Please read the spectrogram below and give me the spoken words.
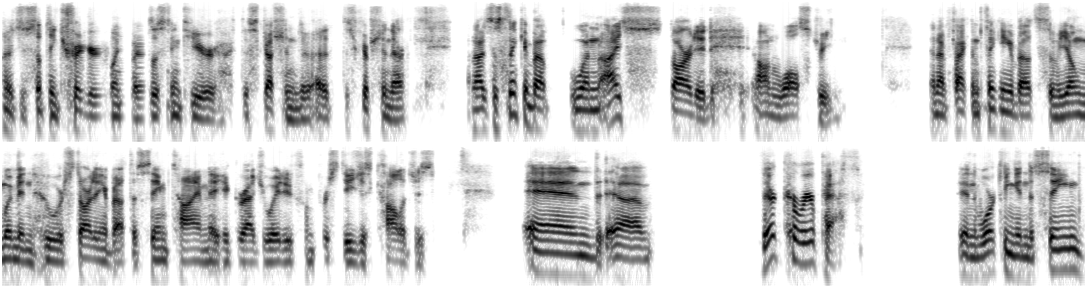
was just something triggered when I was listening to your discussion uh, description there. And I was just thinking about when I started on Wall Street. And in fact, I'm thinking about some young women who were starting about the same time they had graduated from prestigious colleges. And uh, their career path in working in the same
